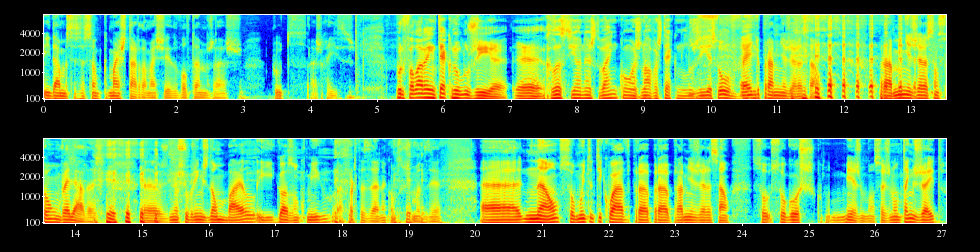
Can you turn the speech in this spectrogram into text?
e dá uma sensação que mais tarde ou mais cedo voltamos às às raízes. Por falar em tecnologia, uh, relacionas-te bem com as novas tecnologias? Sou velho para a minha geração. para a minha geração sou um velhada. Uh, os meus sobrinhos dão-me baile e gozam comigo, à fartazana, como se costuma dizer. Uh, não, sou muito antiquado para, para, para a minha geração. Sou, sou gosto mesmo, ou seja, não tenho jeito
